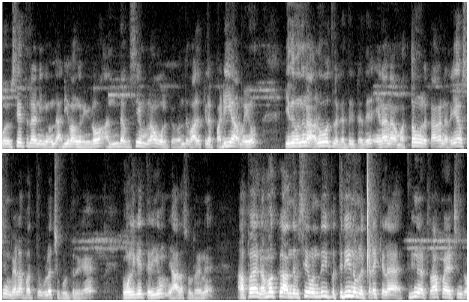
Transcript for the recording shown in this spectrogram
ஒரு விஷயத்தில் நீங்கள் வந்து அடி வாங்குறீங்களோ அந்த விஷயம்லாம் உங்களுக்கு வந்து வாழ்க்கையில் படியாக அமையும். இது வந்து நான் அனுபவத்தில் கற்றுக்கிட்டது ஏன்னா நான் மற்றவங்களுக்காக நிறைய விஷயம் வேலை பார்த்து உழைச்சி கொடுத்துருக்கேன். உங்களுக்கே தெரியும் யாரை சொல்கிறேன்னு அப்போ நமக்கு அந்த விஷயம் வந்து இப்போ திடீர்னு நம்மளுக்கு கிடைக்கல திடீர்னு ட்ராப் ஆகிடுச்சுன்ற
